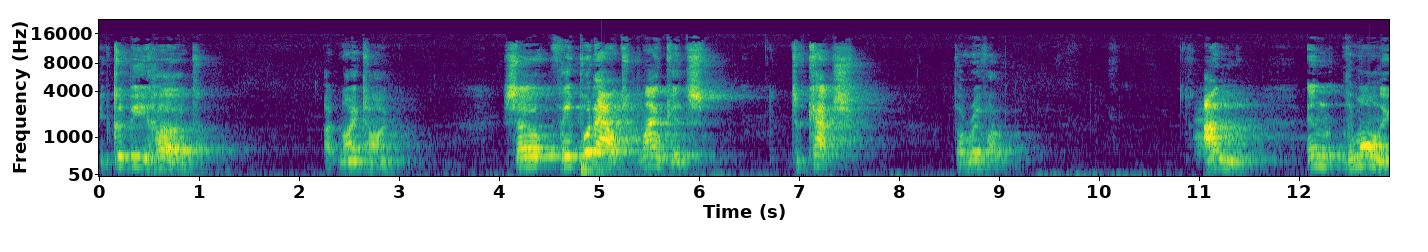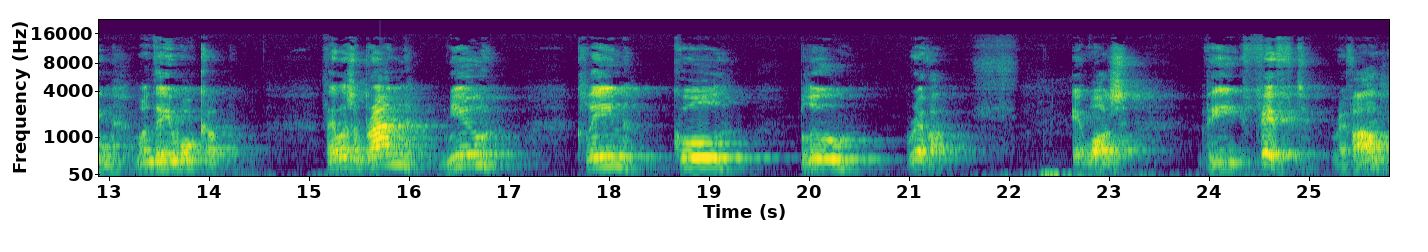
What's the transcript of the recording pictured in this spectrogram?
It could be heard at night time. So they put out blankets to catch the river. And in the morning, when they woke up, there was a brand new, clean, cool, blue river. It was the fifth river,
